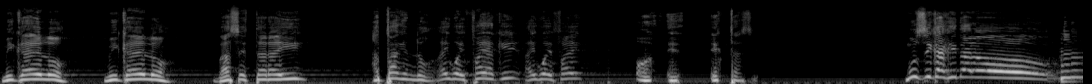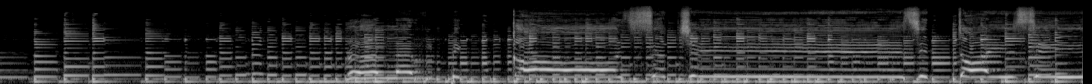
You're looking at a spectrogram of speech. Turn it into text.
Micaelo, Micaelo, ¿vas a estar ahí? Apáguenlo. ¿Hay wifi aquí? ¿Hay wifi? Oh, eh. ¡Música, gitano! El arpico se estoy si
